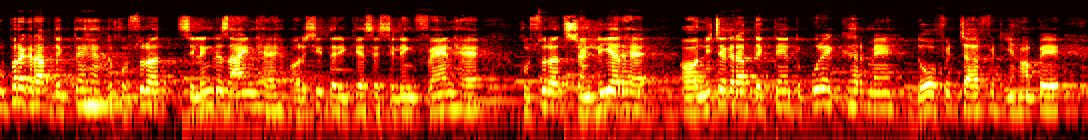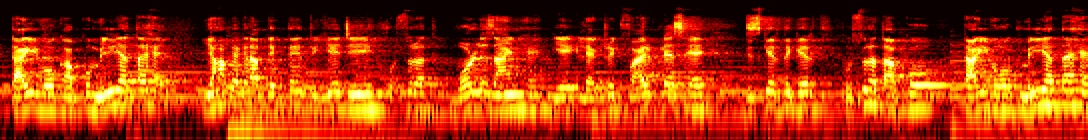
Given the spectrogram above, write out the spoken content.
ऊपर अगर आप देखते हैं तो खूबसूरत सीलिंग डिज़ाइन है और इसी तरीके से सीलिंग फ़ैन है। खूबसूरत शैंडलियर है और नीचे अगर आप देखते हैं तो पूरे घर में दो फिट, चार फिट यहाँ पे टाइल वॉक आपको मिल जाता है। यहाँ पे अगर आप देखते हैं तो ये जी खूबसूरत वॉल डिज़ाइन है, ये इलेक्ट्रिक फायर प्लेस है, जिसके इर्द गिर्द खूबसूरत आपको टाइल वॉक मिल जाता है।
